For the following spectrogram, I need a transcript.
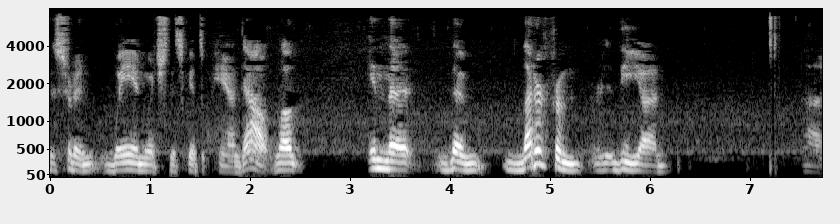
the sort of way in which this gets panned out. Well, in the, the letter from the, uh, uh,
